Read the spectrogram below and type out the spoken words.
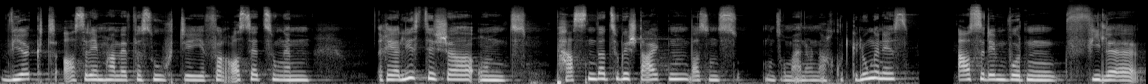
wirkt. Außerdem haben wir versucht, die Voraussetzungen realistischer und passender zu gestalten, was uns unserer Meinung nach gut gelungen ist. Außerdem wurden viele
